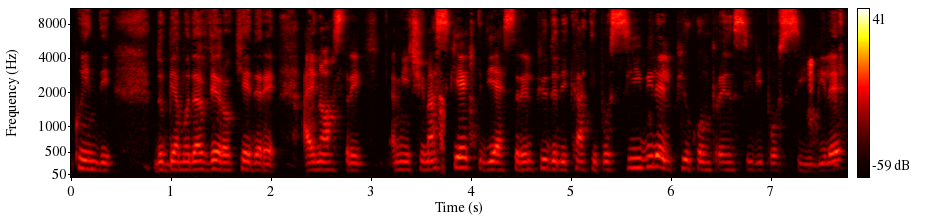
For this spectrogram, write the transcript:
Quindi dobbiamo davvero chiedere ai nostri amici maschietti di essere il più delicati possibile, il più comprensivi possibile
